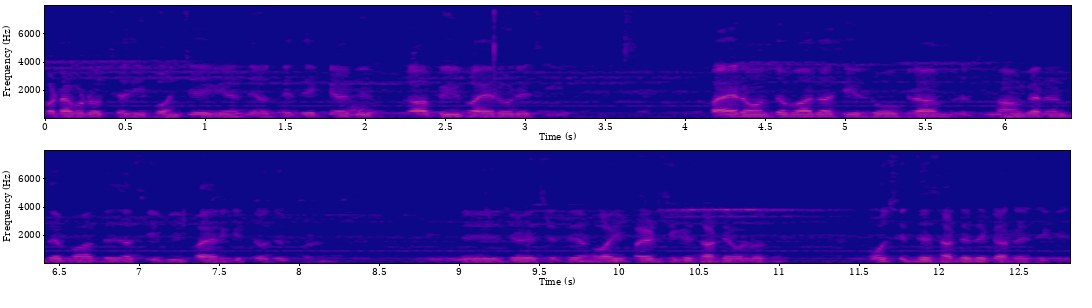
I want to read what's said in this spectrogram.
ਫਟਾਫਟ ਉੱਥੇ ਅਸੀਂ ਪਹੁੰਚੇ ਹੈਗੇ ਤੇ ਉੱਥੇ ਦੇਖਿਆ ਵੀ ਕਾਫੀ ਫਾਇਰ ਹੋ ਰਹੇ ਸੀ। ਫਾਇਰ ਹੋਣ ਤੋਂ ਬਾਅਦ ਅਸੀਂ ਰੋਕ ਰਾਮ ਕੰਮ ਕਰਨ ਦੇ ਬਾਅਦ ਅਸੀਂ ਵੀ ਫਾਇਰ ਕੀਤੇ ਉਹਦੇ ਉੱਪਰ। ਤੇ ਜਿਹੜੇ ਸਿੱਧੇ ਹਵਾਈ ਫਾਇਰ ਸੀਗੇ ਸਾਡੇ ਵੱਲੋਂ ਤੇ ਉਹ ਸਿੱਧੇ ਸਾਡੇ ਤੇ ਕਰ ਰਹੇ ਸੀਗੇ।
